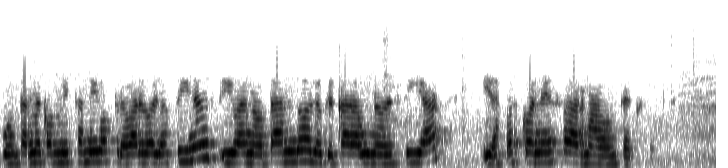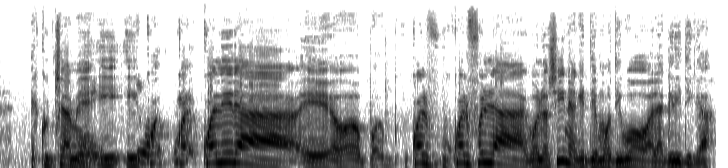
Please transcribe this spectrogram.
juntarme con mis amigos, probar golosinas, iba anotando lo que cada uno decía y después con eso armaba un texto. Escúchame, ¿y, cuál, era, cuál, cuál fue la golosina que te motivó a la crítica?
